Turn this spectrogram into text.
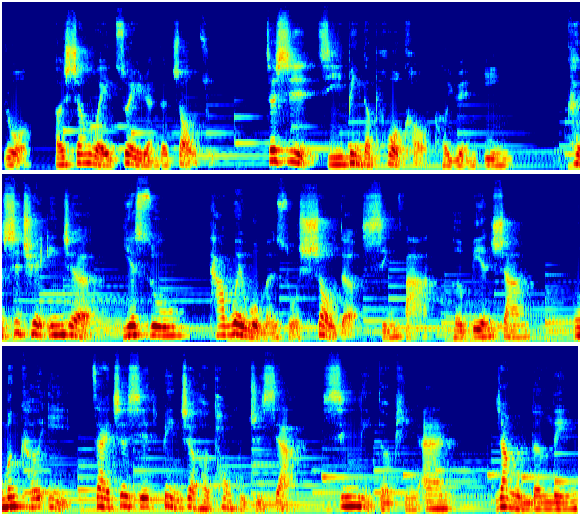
弱。和身为罪人的咒诅，这是疾病的破口和原因。可是却因着耶稣他为我们所受的刑罚和鞭伤，我们可以在这些病症和痛苦之下，心里的平安，让我们的灵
